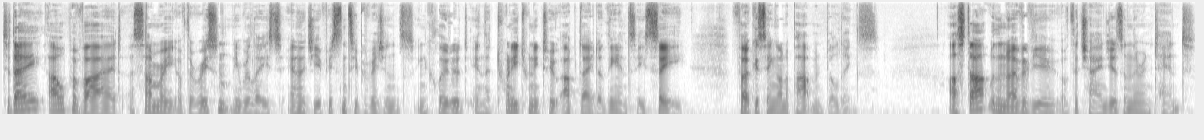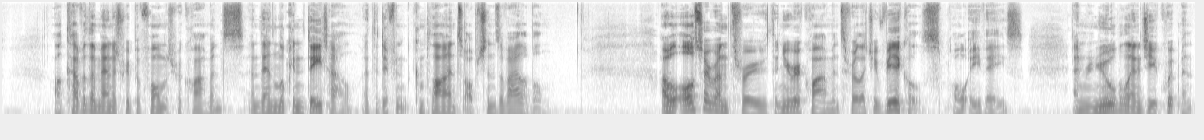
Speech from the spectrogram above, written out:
Today, I will provide a summary of the recently released energy efficiency provisions included in the 2022 update of the NCC, focusing on apartment buildings. I'll start with an overview of the changes and their intent. I'll cover the mandatory performance requirements and then look in detail at the different compliance options available. I will also run through the new requirements for electric vehicles, or EVs, and renewable energy equipment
